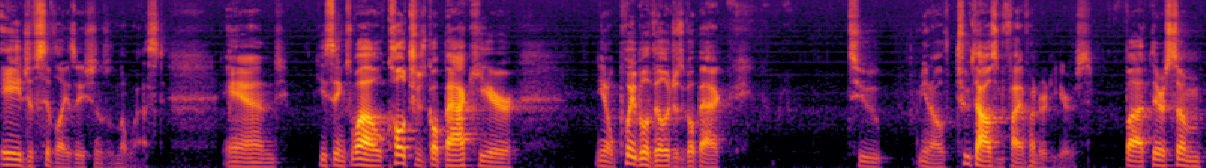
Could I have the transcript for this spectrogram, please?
age of civilizations in the West. And he thinks, well, cultures go back here, you know, Pueblo villages go back to, you know, 2,500 years but there's some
